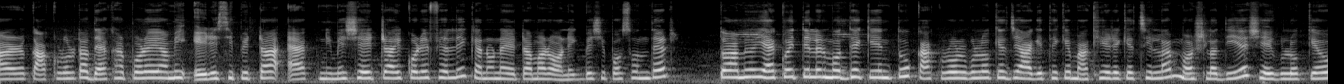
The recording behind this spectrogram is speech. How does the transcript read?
আর কাঁকরোলটা দেখার পরে আমি এই রেসিপিটা এক নিমেষে ট্রাই করে ফেলি, কেননা এটা আমার অনেক বেশি পছন্দের। তো আমি ওই একই তেলের মধ্যে কিন্তু কাঁকরোলগুলোকে যে আগে থেকে মাখিয়ে রেখেছিলাম মশলা দিয়ে, সেগুলোকেও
